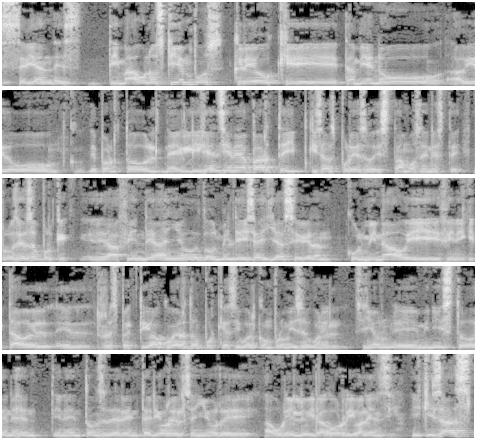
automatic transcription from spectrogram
se habían estimado unos tiempos. Creo que también hubo, ha habido de pronto negligencia en esa parte y quizás por eso estamos en este proceso porque eh, a fin de año 2016 ya se hubieran culminado y finiquitado el, respectivo acuerdo porque así fue el compromiso con el señor eh, ministro en ese, en entonces del Interior, el señor eh, Aurelio Iragorri Valencia. Y quizás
